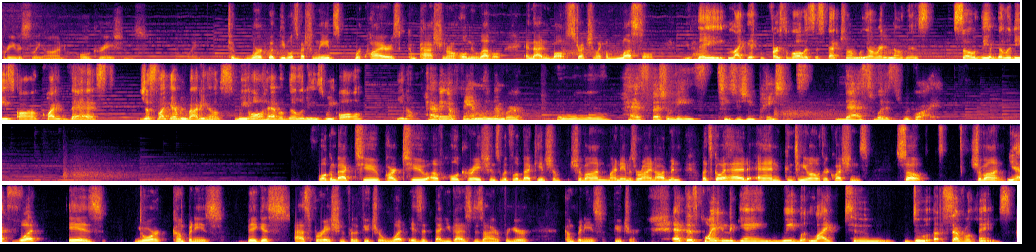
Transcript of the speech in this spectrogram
previously on Whole Creations. To work with people with special needs requires compassion on a whole new level, and that involves stretching like a muscle. You have they like it. First of all, it's a spectrum. We already know this, so the abilities are quite vast, just like everybody else. We all have abilities. We all, you know, having a family member who has special needs teaches you patience. That's what is required. Welcome back to part two of Whole Creations with Lebecky and Siobhan. My name is Ryan Odman. Let's go ahead and continue on with our questions. So, Siobhan, yes, what is your company's biggest aspiration for the future? What is it that you guys desire for your company's future? At this point in the game, we would like to do uh, several things.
